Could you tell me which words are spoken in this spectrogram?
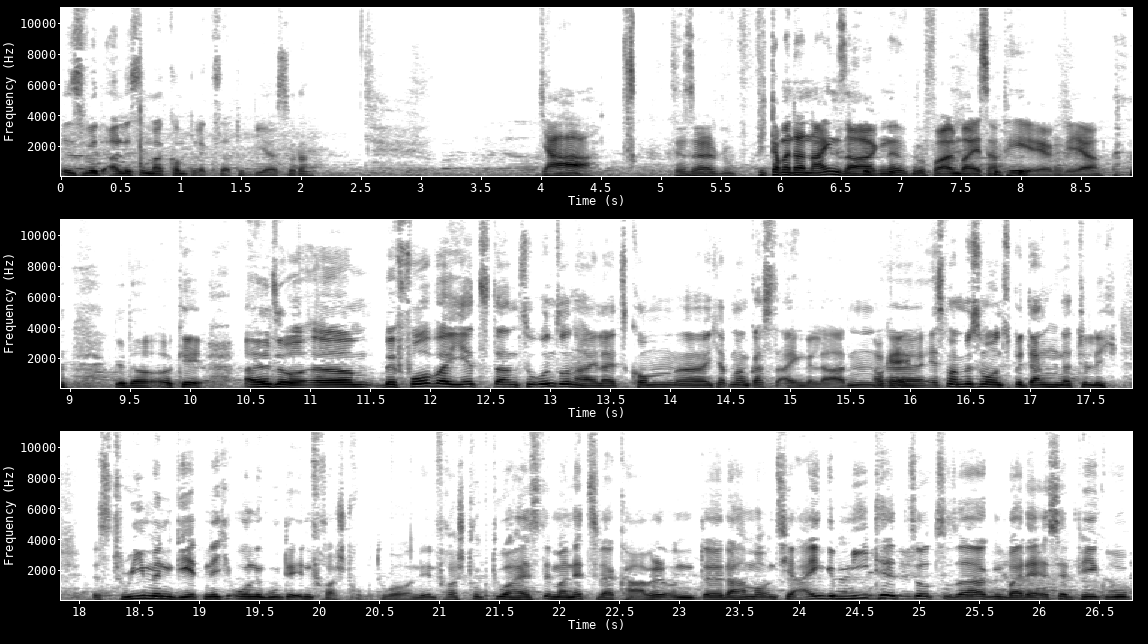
Es wird alles immer komplexer, Tobias, oder? Ja, wie kann man da Nein sagen, ne? vor allem bei SAP irgendwie, ja. Genau, okay. Also, ähm, bevor wir jetzt dann zu unseren Highlights kommen, äh, ich habe noch einen Gast eingeladen. Okay. Äh, erstmal müssen wir uns bedanken, natürlich, Streamen geht nicht ohne gute Infrastruktur. Und Infrastruktur heißt immer Netzwerkkabel. Und äh, da haben wir uns hier eingemietet, sozusagen bei der SNP Group.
